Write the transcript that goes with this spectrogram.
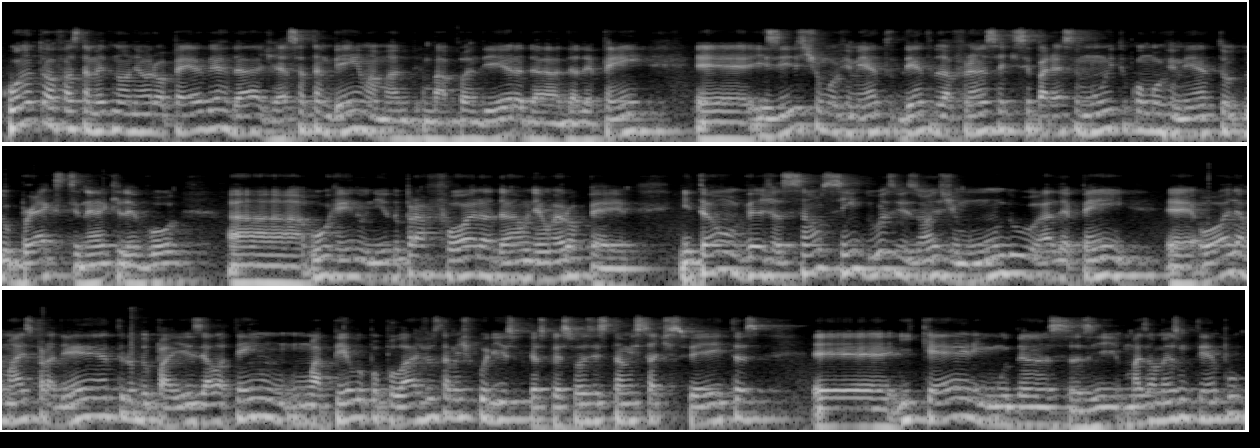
Quanto ao afastamento na União Europeia, é verdade. Essa também é uma, uma bandeira da, da Le Pen. É, existe um movimento dentro da França que se parece muito com o movimento do Brexit, né, que levou ah, o Reino Unido para fora da União Europeia. Então, veja, são sim duas visões de mundo. A Le Pen é, olha mais para dentro do país, ela tem um, um, apelo popular justamente por isso, porque as pessoas estão insatisfeitas é, e querem mudanças, e, mas ao mesmo tempo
